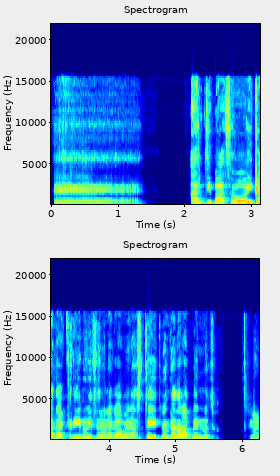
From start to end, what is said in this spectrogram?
ε, αντιπαθώ ή κατακρίνω ή θέλω να κάνω ένα statement, καταλαβαίνω το. Ναι.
